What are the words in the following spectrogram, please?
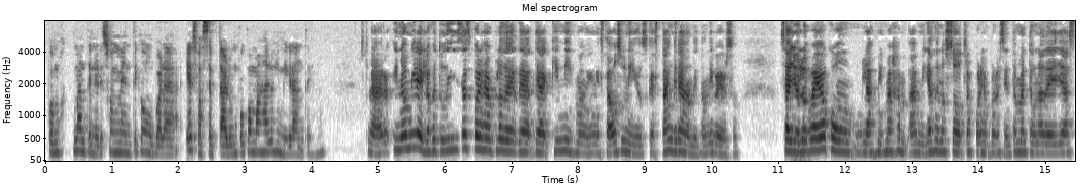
podemos mantener eso en mente como para eso, aceptar un poco más a los inmigrantes, ¿no? Claro, y no, mire, lo que tú dices, por ejemplo, de, aquí mismo, en Estados Unidos, que es tan grande y tan diverso, o sea, yo lo veo con las mismas amigas de nosotras, por ejemplo, recientemente una de ellas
